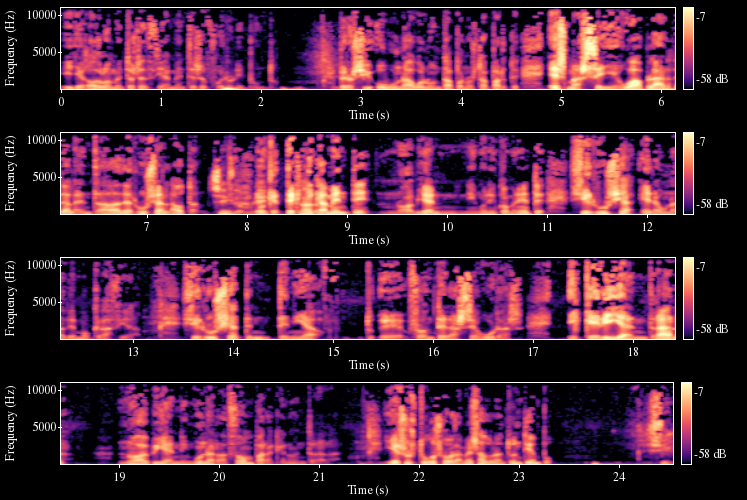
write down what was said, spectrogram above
y llegado el momento sencillamente se fueron y punto. Pero sí hubo una voluntad por nuestra parte. Es más, se llegó a hablar de la entrada de Rusia en la OTAN. porque técnicamente no había ningún inconveniente. Si Rusia era una democracia, si Rusia tenía eh, fronteras seguras y quería entrar, no había ninguna razón para que no entrara. Y eso estuvo sobre la mesa durante un tiempo. Sí,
